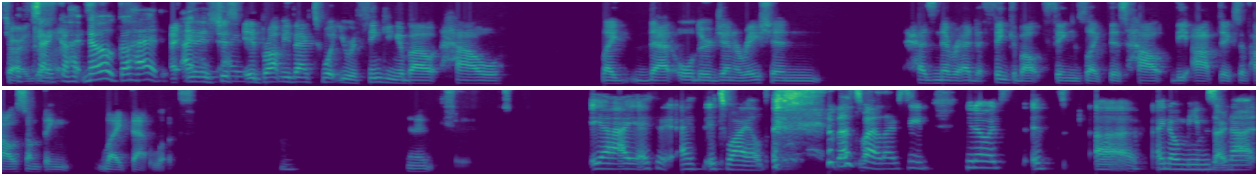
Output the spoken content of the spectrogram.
sorry, sorry go ahead no go ahead I, and it's just I- it brought me back to what you were thinking about how like that older generation has never had to think about things like this how the optics of how something like that looks Mm. and it, yeah i i, th- I it's wild that's wild i've seen you know it's it's uh i know memes are not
